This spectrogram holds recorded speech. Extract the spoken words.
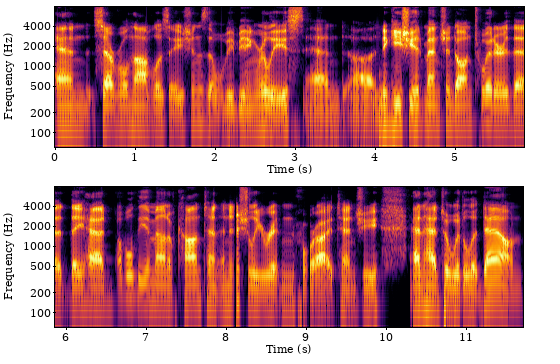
and several novelizations that will be being released. And uh, Negishi had mentioned on Twitter that they had double the amount of content initially written for Ai Tenchi and had to whittle it down.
